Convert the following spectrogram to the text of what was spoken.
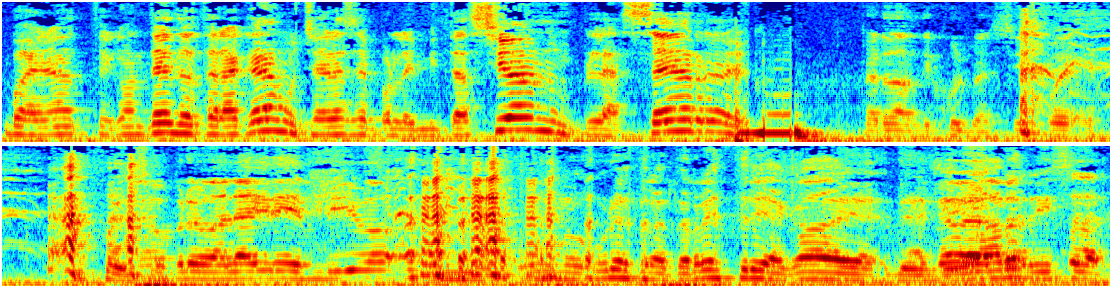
Bueno, estoy contento de estar acá. Muchas gracias por la invitación. Un placer. Perdón, disculpen, sí fue. fue eso? Prueba al aire en vivo. Un, un extraterrestre acaba de, de Acaba de llegar. aterrizar.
